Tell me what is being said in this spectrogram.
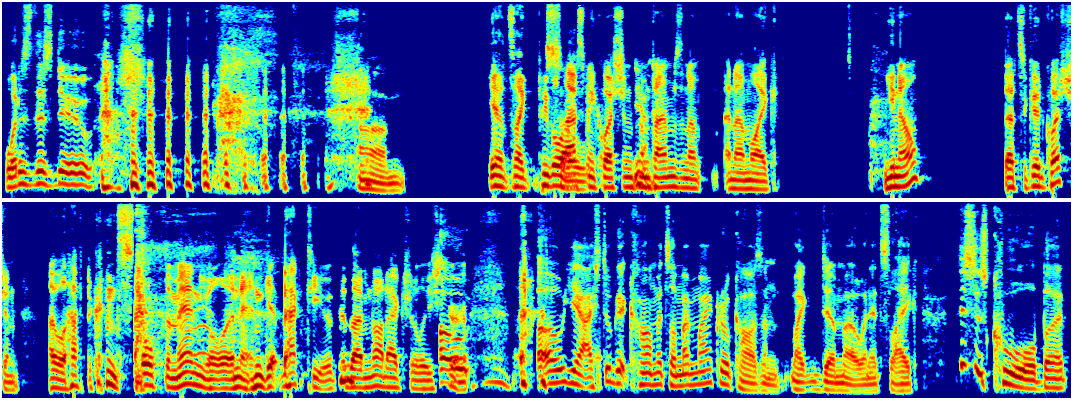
what does this do? um, yeah, it's like people so, ask me questions yeah. sometimes, and I'm and I'm like, you know, that's a good question. I will have to consult the manual and, and get back to you because I'm not actually sure. Oh, oh, yeah, I still get comments on my microcosm like demo, and it's like, this is cool, but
